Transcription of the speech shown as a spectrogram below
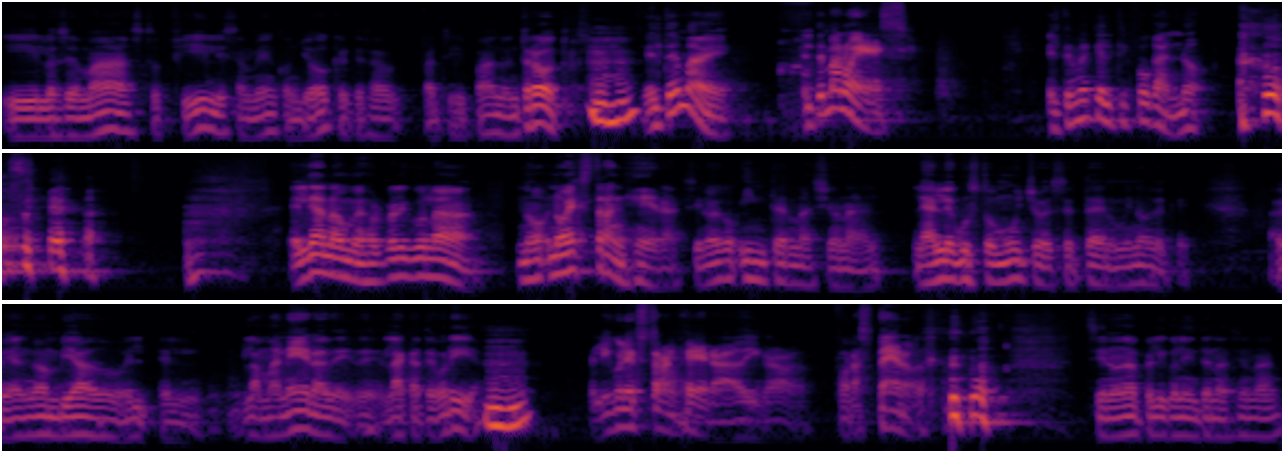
Y los demás, Todd Phillips también con Joker, que está participando, entre otros. Ujú. El tema es, el tema no es ese. El tema es que el tipo ganó. o sea, él ganó mejor película, no, no extranjera, sino internacional. A él le gustó mucho ese término de que habían cambiado el- el- la manera de, de la categoría. Ujú. Película extranjera, diga, forastero. sino una película internacional.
